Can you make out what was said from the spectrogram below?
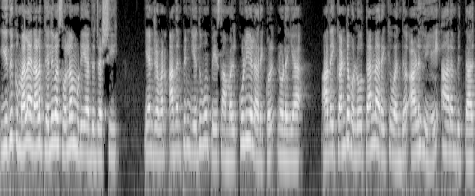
இதுக்கு மேல என்னால தெளிவா சொல்ல முடியாது ஜர்ஷி என்றவன் அதன் பின் எதுவும் பேசாமல் குளியல் அறைக்குள் நுழைய அதை கண்டவளோ தன் அறைக்கு வந்து அழுகையை ஆரம்பித்தாள்.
